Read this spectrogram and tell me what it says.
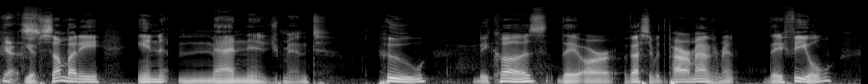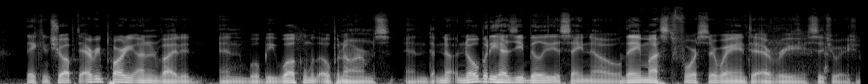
Yes. you have somebody in management who because they are vested with the power of management they feel they can show up to every party uninvited and will be welcomed with open arms and no, nobody has the ability to say no they must force their way into every situation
